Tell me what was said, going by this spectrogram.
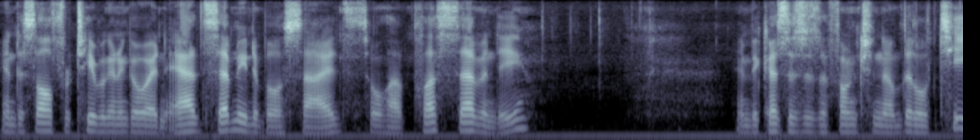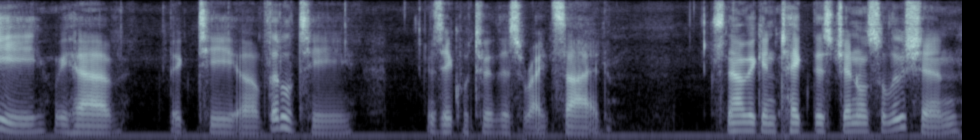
And to solve for t, we're going to go ahead and add 70 to both sides. So we'll have plus 70. And because this is a function of little t, we have big T of little t is equal to this right side. So now we can take this general solution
